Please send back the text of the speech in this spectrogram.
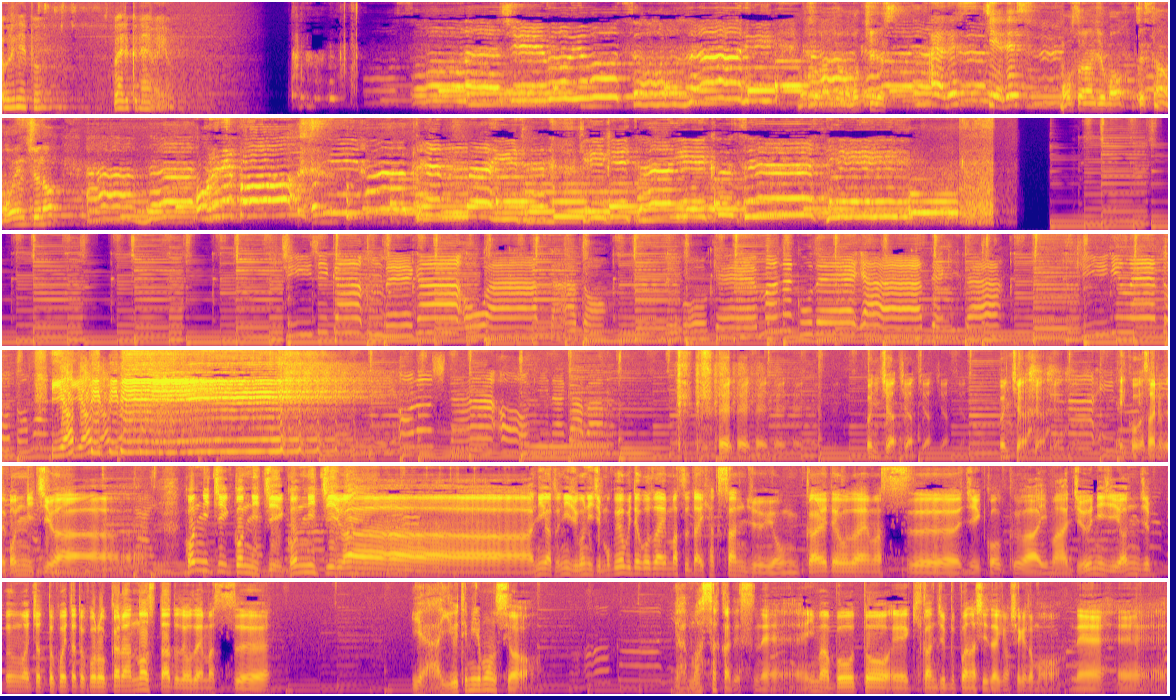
オルネポ悪くないわよ妄想ラジオのモッチーですあやです。きえです。妄想ラジオも絶賛応援中のやっぴっぴこんにちは。こんにちは。え、こがさんありません。こんにちは。こんにち、こんにち、こんにちは。2月25日木曜日でございます。第134回でございます。時刻は今12時40分をちょっと超えたところからのスタートでございます。いやー、言うてみるもんですよ。いや、まさかですね、今、冒頭、えー期間中ぶっ放していただきましたけども、ね、え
